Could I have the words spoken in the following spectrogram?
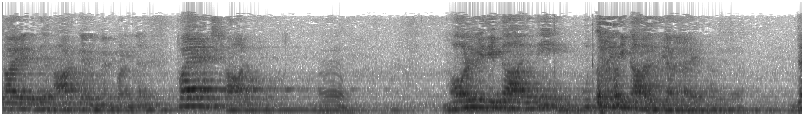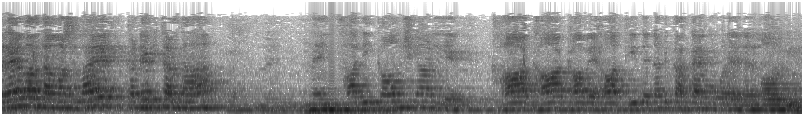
قائد دے حاکم میں بننے پینٹ سال مولوی کی گال نہیں اتنی کی گال پیا کرے گا۔ ڈرائیور دا مسئلہ ہے کنڈکٹر دا نہیں۔ ساری قوم سیانی ہے۔ کھا کھا کھاوے ہاتھی دے نڈکا کو کرے دن مولوی۔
